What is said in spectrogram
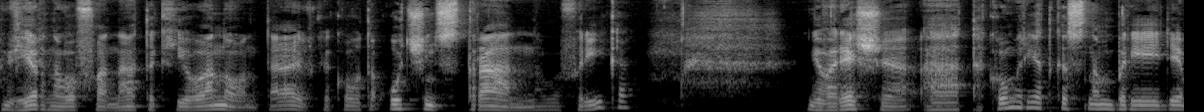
верного фаната QAnon, да, в какого-то очень странного фрика, говорящего о таком редкостном бреде,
